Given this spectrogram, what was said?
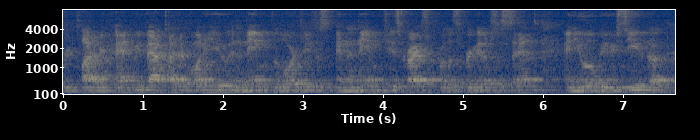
replied, Repent, be baptized, every one of you, in the name of the Lord Jesus, in the name of Jesus Christ, for the forgiveness of sins, and you will be received the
